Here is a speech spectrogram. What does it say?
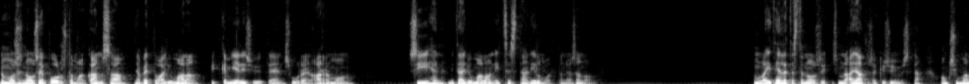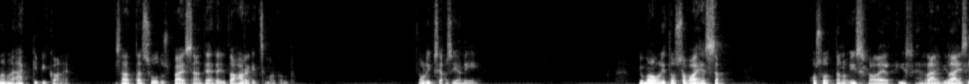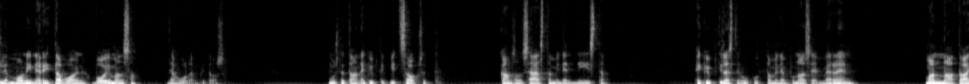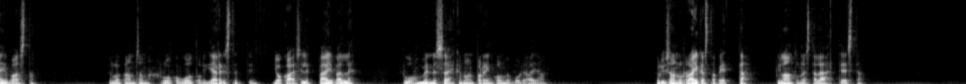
No Mooses nousee puolustamaan kansaa ja vetoaa Jumalan pitkämielisyyteen, suureen armoon, siihen, mitä Jumala on itsestään ilmoittanut ja sanonut. No mulla itsellä tästä nousi sellainen ajatus ja kysymys, että onko Jumala noin äkkipikainen? Saattaisi suutuspäissään tehdä jotain harkitsematonta. Oliko se asia niin? Jumala oli tuossa vaiheessa osoittanut Israel, israelilaisille monin eri tavoin voimansa ja huolenpitonsa. Muistetaan Egyptin vitsaukset, kansan säästäminen niistä, egyptiläisten hukuttaminen punaiseen mereen, mannaa taivaasta, jolla kansan ruokahuolto oli järjestetty jokaiselle päivälle, tuohon mennessä ehkä noin parin kolmen vuoden ajan oli saanut raikasta vettä pilaantuneesta lähteestä.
